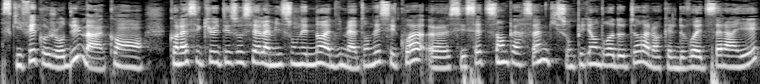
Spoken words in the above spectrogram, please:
Ce qui fait qu'aujourd'hui, bah, quand, quand la sécurité sociale a mis son nez dedans, a dit mais attendez, c'est quoi euh, C'est 700 personnes qui sont payées en droit d'auteur alors qu'elles devraient être salariées?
